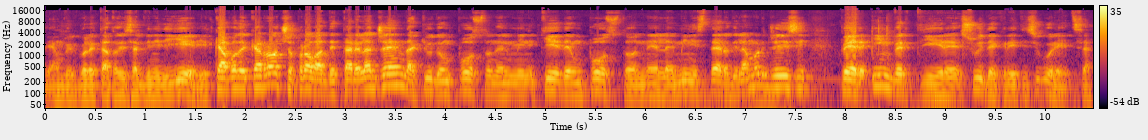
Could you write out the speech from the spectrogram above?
è un virgolettato di Salvini di ieri, il capo del Carroccio prova a dettare l'agenda, un nel, chiede un posto nel Ministero di Lamorgesi per invertire sui decreti sicurezza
